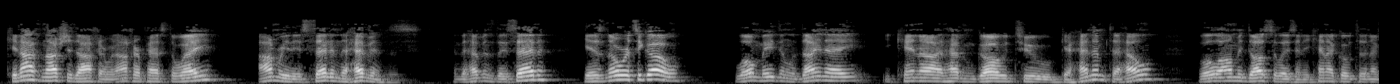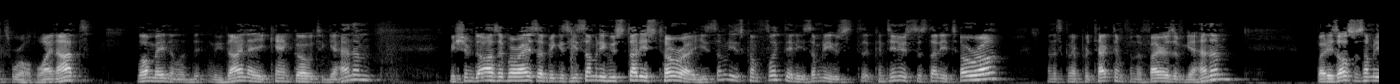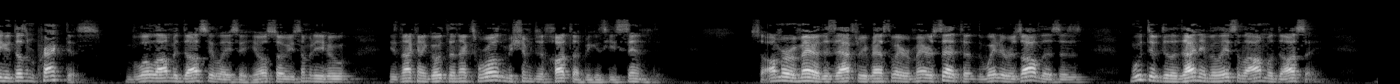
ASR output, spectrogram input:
Kinach nafshid Acher, when Acher passed away, Amri, they said in the heavens, in the heavens they said, he has nowhere to go. Lo maiden l'daine, you cannot have him go to Gehenna, to hell. Lo and he cannot go to the next world. Why not? Lo made in Lidina, he can't go to Gehenna. Mishim Baraisa, because he's somebody who studies Torah. He's somebody who's conflicted. He's somebody who st- continues to study Torah, and it's going to protect him from the fires of Gehenna. But he's also somebody who doesn't practice. He also he's somebody who he's not going to go to the next world, Mishim Dechata, because he sinned. So Amar Rameir, this is after he passed away, Rameir said the way to resolve this is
